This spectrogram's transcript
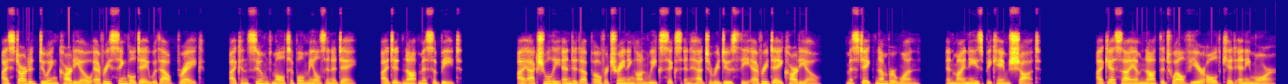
I started doing cardio every single day without break, I consumed multiple meals in a day, I did not miss a beat. I actually ended up overtraining on week 6 and had to reduce the everyday cardio, mistake number 1, and my knees became shot. I guess I am not the 12 year old kid anymore.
